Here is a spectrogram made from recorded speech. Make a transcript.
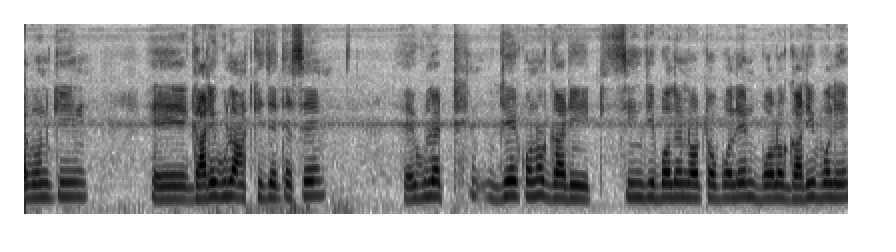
এমনকি গাড়িগুলো আটকে যেতেছে। এগুলো যে কোনো গাড়ি, সিএনজি বলেন, অটো বলেন, বড় গাড়ি বলেন,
